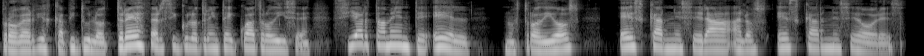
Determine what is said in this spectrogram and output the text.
Proverbios capítulo 3, versículo 34 dice, Ciertamente Él, nuestro Dios, escarnecerá a los escarnecedores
